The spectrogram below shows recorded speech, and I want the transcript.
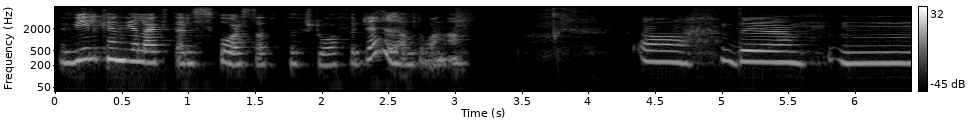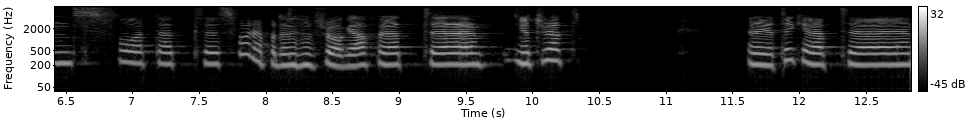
vilken dialekt är svårast att förstå för dig, Aldona? Ja, det är mm, svårt att eh, svara på den här frågan för att eh, jag tror att eller jag tycker att eh,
